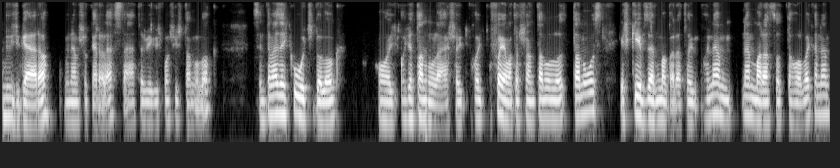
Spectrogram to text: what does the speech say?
vizsgára, ami nem sokára lesz, tehát hogy végül is most is tanulok. Szerintem ez egy kulcs dolog, hogy, hogy a tanulás, hogy, hogy folyamatosan tanul, tanulsz, és képzeld magadat, hogy, hogy nem, nem maradsz ott, ahol vagy, hanem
